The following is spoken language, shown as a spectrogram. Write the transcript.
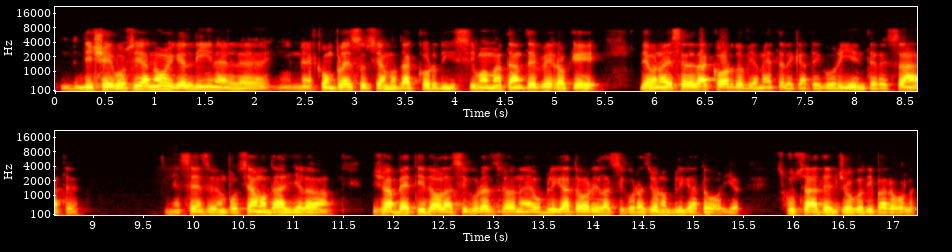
Dicevo, sia noi che lì nel, nel complesso siamo d'accordissimo, ma tanto è vero che devono essere d'accordo ovviamente le categorie interessate, nel senso che non possiamo dargliela, dice vabbè ti do l'assicurazione obbligatoria l'assicurazione obbligatoria, scusate il gioco di parole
